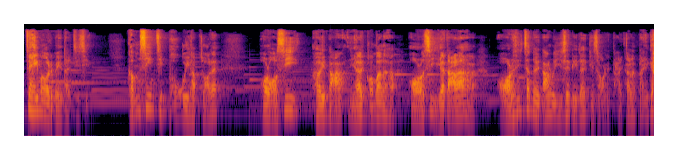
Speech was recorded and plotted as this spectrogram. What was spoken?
即係起碼我哋被提之前，咁先至配合咗咧，俄羅斯去打，而家講翻啦嚇，俄羅斯而家打啦嚇，俄羅斯真係打到以色列咧，其實我哋大家都睇緊，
